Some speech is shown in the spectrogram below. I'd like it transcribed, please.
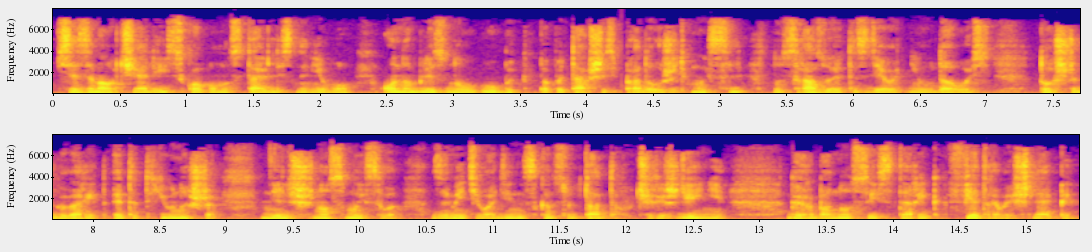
Все замолчали и скопом уставились на него. Он облизнул губы, попытавшись продолжить мысль, но сразу это сделать не удалось. То, что говорит этот юноша, не лишено смысла, заметил один из консультантов учреждения, горбоносый старик в фетровой шляпе.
